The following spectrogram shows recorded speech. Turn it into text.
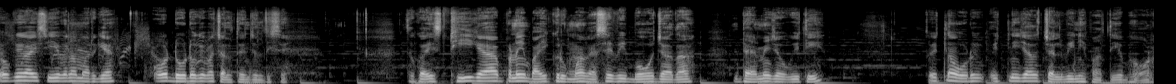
तो ओके गाइस ये वाला मर गया। और डोडो के पास चलते हैं जल्दी से। तो गाइस ठीक है, अपनी बाइक रूमा वैसे भी बहुत ज़्यादा डैमेज हो गई थी। तो इतना और, इतनी ज़्यादा चल भी नहीं पाती अब और।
